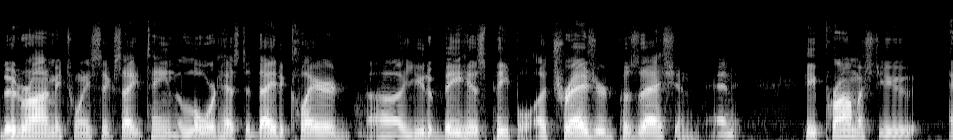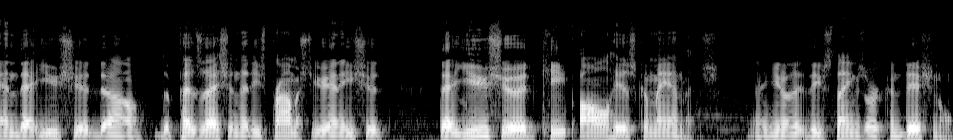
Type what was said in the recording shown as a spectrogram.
Deuteronomy 26:18 The Lord has today declared uh, you to be his people, a treasured possession, and he promised you and that you should uh, the possession that he's promised you and he should that you should keep all his commandments. And you know, these things are conditional.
